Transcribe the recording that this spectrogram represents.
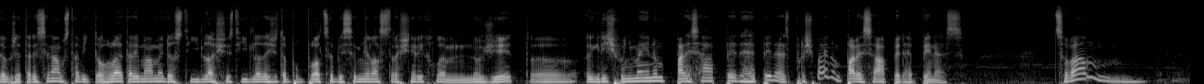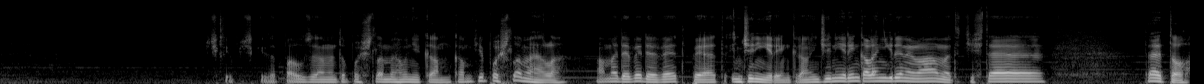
Dobře, tady se nám staví tohle, tady máme dost jídla, 6 jídla, takže ta populace by se měla strašně rychle množit. Uh, když oni mají jenom 55 happiness, proč mají jenom 55 happiness? Co vám... Počkej, počkej, zapauzujeme to, pošleme ho někam. Kam tě pošleme, hele? Máme 9, 9, 5, engineering, no engineering ale nikdy nemáme, totiž to je... To je to.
